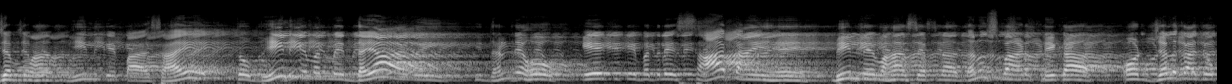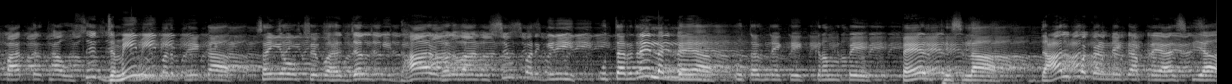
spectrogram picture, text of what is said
जब वहाँ भील के पास आए तो भील के मन में दया आ गई कि धन्य हो, एक के बदले सात आए हैं। भील ने वहाँ से अपना धनुष बाण फेंका और जल का जो पात्र था, उसे ज़मीन पर फेंका। संयोग से वह जल की धार भगवान शिव पर गिरी, उतरने लग गया। उतरने के क्रम पे पैर फिसला, दाल पकड़ने का प्रयास किया।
